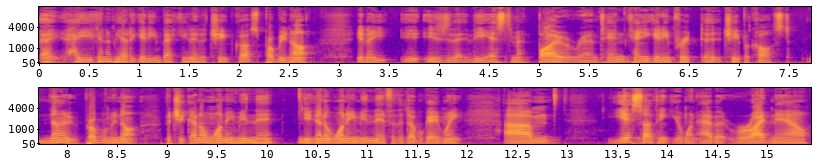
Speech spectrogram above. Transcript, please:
are you going to be able to get him back in at a cheap cost? Probably not. You know, is the, estimate by round ten? Can you get him for a, a cheaper cost? No, probably not. But you're going to want him in there. You're going to want him in there for the double game week. Um, yes, I think you want Abbott right now.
